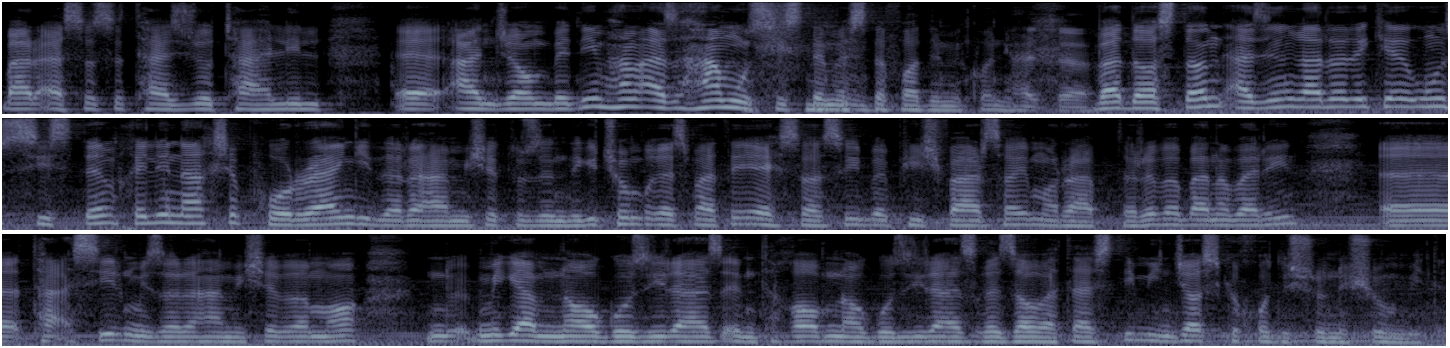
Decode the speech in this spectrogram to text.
بر اساس تجزیه و تحلیل انجام بدیم هم از همون سیستم استفاده می‌کنیم. و داستان از این قراره که اون سیستم خیلی نقش پررنگی داره همیشه تو زندگی چون به قسمت احساسی به های ما ربط داره و بنابراین تاثیر می‌ذاره همیشه و ما میگم ناگزیر از انتخاب ناگزیر از قضاوت هستیم اینجاست که خودش رو نشون میده.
